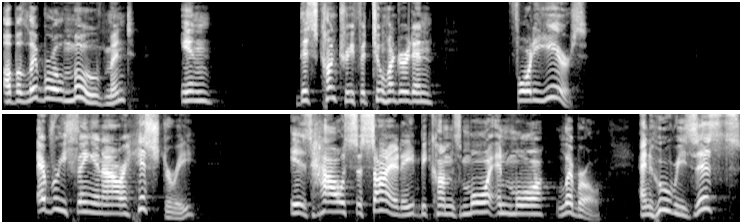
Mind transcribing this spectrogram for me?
of a liberal movement in this country for 240 years. Everything in our history is how society becomes more and more liberal. And who resists?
